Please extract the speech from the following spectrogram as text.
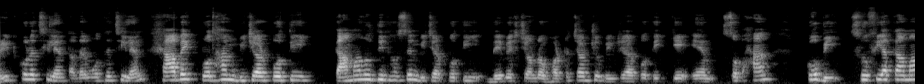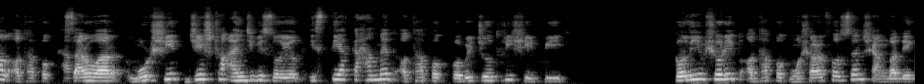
রিট করেছিলেন, তাদের মধ্যে ছিলেন সাবেক প্রধান বিচারপতি কামাল উদ্দিন হোসেন, বিচারপতি দেবেশ চন্দ্র ভট্টাচার্য, বিচারপতি কে এম সোবহান, কবি সুফিয়া কামাল, অধ্যাপক সারোয়ার মুর্শিদ, জ্যেষ্ঠ আইনজীবী সৈয়দ ইস্তিয়াক আহমেদ, অধ্যাপক কবির চৌধুরী, শিল্পী কলিম শরীফ, অধ্যাপক মোশারফ হোসেন, সাংবাদিক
